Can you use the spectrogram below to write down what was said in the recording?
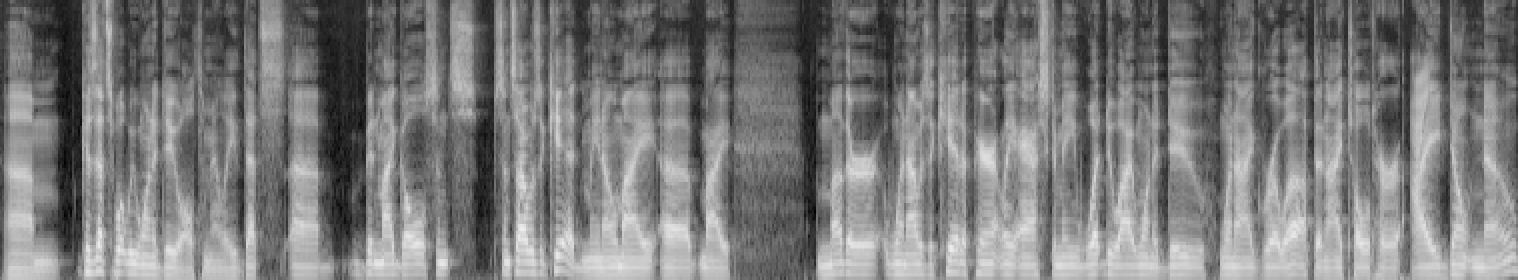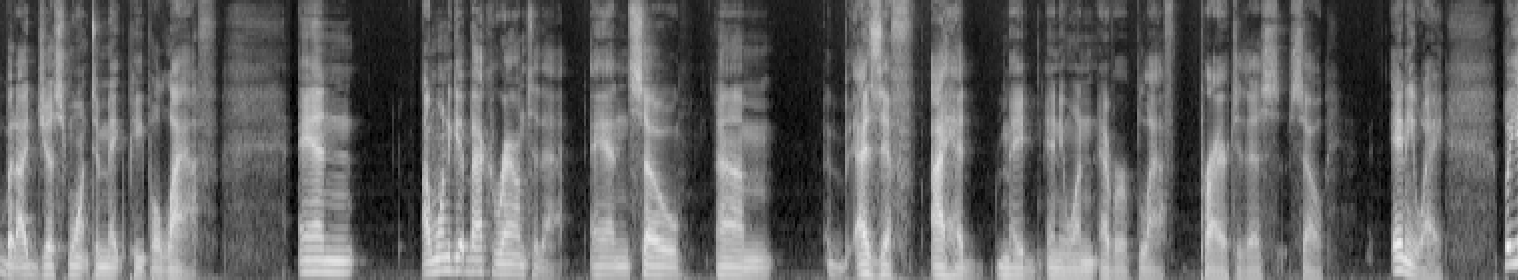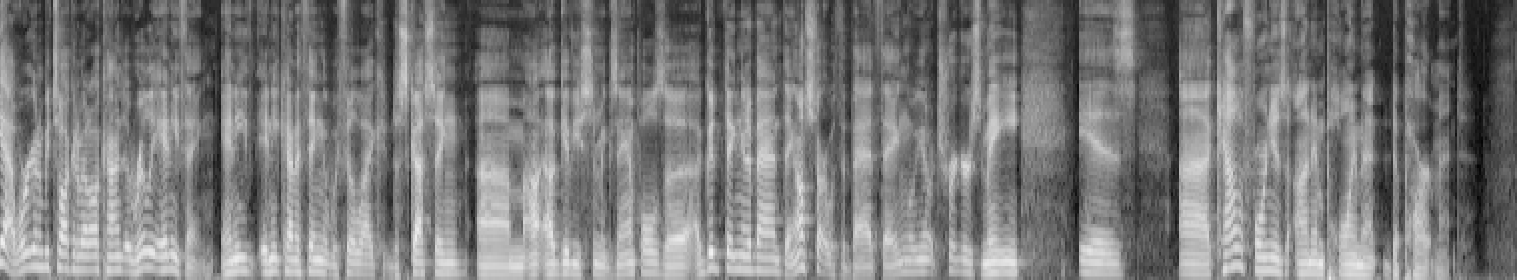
Um, because that's what we want to do ultimately. That's uh, been my goal since since I was a kid. You know, my uh, my mother when I was a kid apparently asked me, "What do I want to do when I grow up?" and I told her, "I don't know, but I just want to make people laugh." And I want to get back around to that. And so um, as if I had made anyone ever laugh prior to this. So anyway, but yeah, we're going to be talking about all kinds of really anything, any any kind of thing that we feel like discussing. Um, I'll, I'll, give you some examples, uh, a good thing and a bad thing. I'll start with the bad thing. Well, you know, what triggers me is uh, California's unemployment department.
